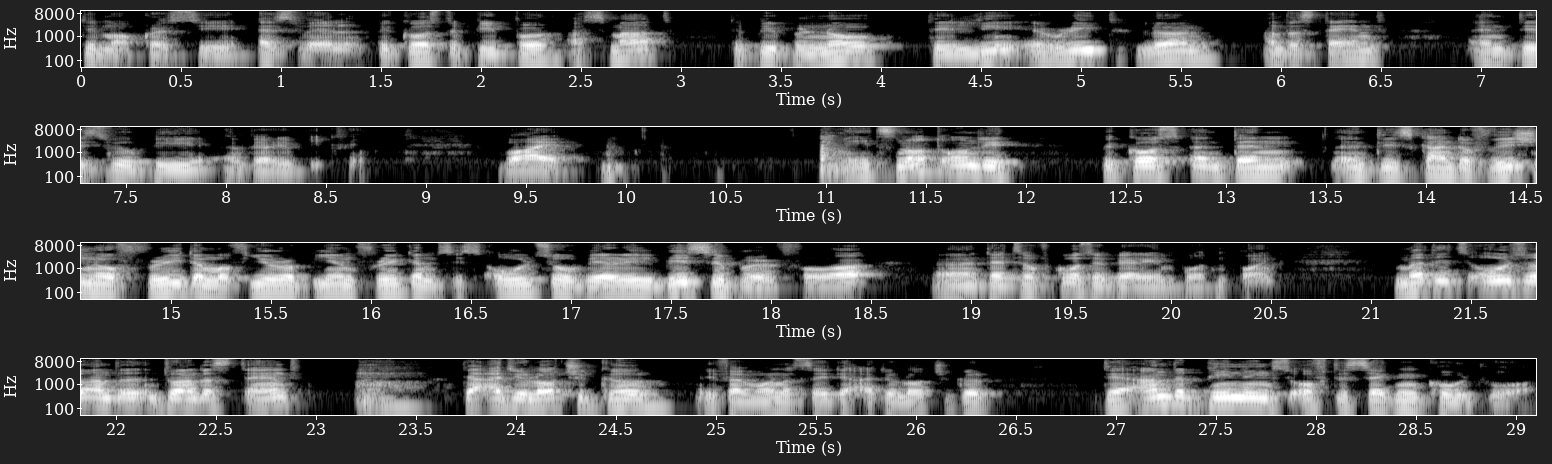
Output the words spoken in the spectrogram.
democracy as well, because the people are smart, the people know, they le- read, learn, understand, and this will be a very big thing. Why? It's not only because, and then and this kind of vision of freedom, of European freedoms, is also very visible for. Uh, that's of course a very important point, but it's also under, to understand the ideological, if I want to say the ideological, the underpinnings of the Second Cold War,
